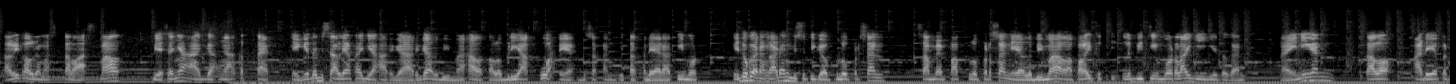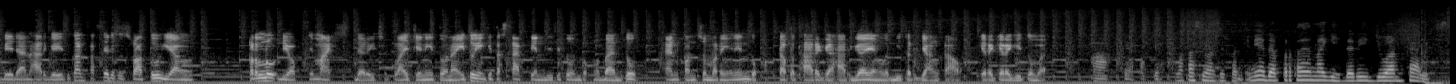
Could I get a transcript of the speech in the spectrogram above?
Tapi kalau udah masuk ke last mile biasanya agak nggak ketep ya kita bisa lihat aja harga-harga lebih mahal kalau beli aqua ya misalkan kita ke daerah timur itu kadang-kadang bisa 30% sampai 40% ya lebih mahal apalagi ke, lebih timur lagi gitu kan nah ini kan kalau ada perbedaan harga itu kan pasti ada sesuatu yang perlu dioptimize dari supply chain itu. Nah, itu yang kita step in di situ untuk membantu end consumer ini untuk dapat harga-harga yang lebih terjangkau. Kira-kira gitu, Mbak. Oke, oke. Terima kasih Mas Steven. Ini ada pertanyaan lagi dari Juan Felix.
